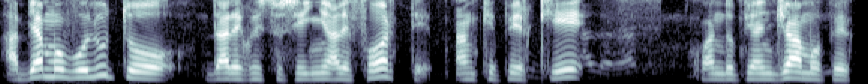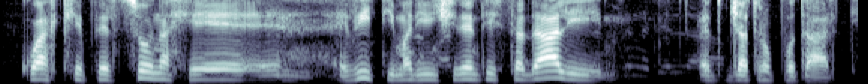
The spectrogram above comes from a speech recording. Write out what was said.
abbiamo voluto dare questo segnale forte anche perché quando piangiamo per qualche persona che è vittima di incidenti stradali è già troppo tardi.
